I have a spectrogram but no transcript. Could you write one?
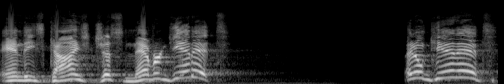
and these guys just never get it. They don't get it.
